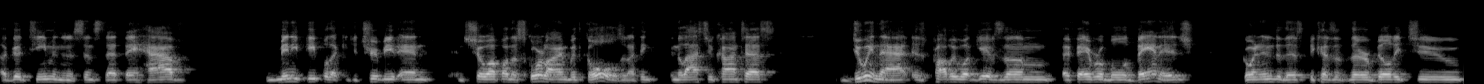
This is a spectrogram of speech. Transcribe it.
a good team in the sense that they have many people that can contribute and, and show up on the score line with goals. And I think in the last two contests, doing that is probably what gives them a favorable advantage going into this because of their ability to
